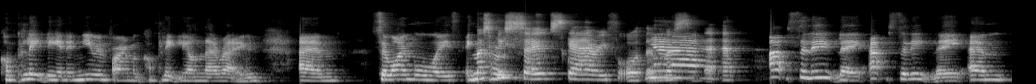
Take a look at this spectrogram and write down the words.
completely in a new environment, completely on their own. Um, so I'm always It must be so scary for them, Yeah. Absolutely, absolutely. Um,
